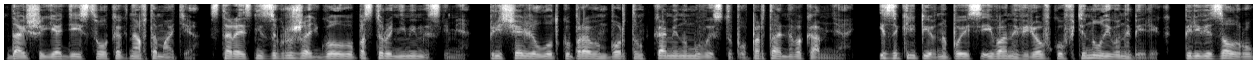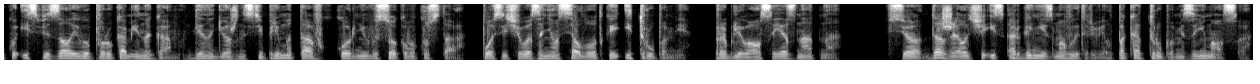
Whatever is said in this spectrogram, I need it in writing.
Дальше я действовал как на автомате, стараясь не загружать голову посторонними мыслями. Причалил лодку правым бортом к каменному выступу портального камня и, закрепив на поясе Ивана веревку, втянул его на берег, перевязал руку и связал его по рукам и ногам, для надежности примотав к корню высокого куста, после чего занялся лодкой и трупами. Проблевался я знатно. Все до желчи из организма вытравил, пока трупами занимался.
